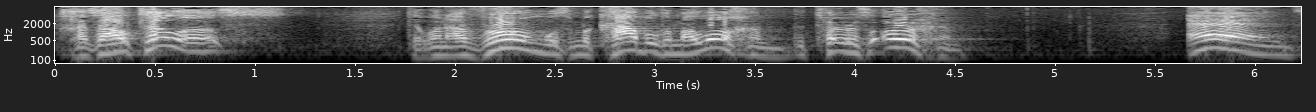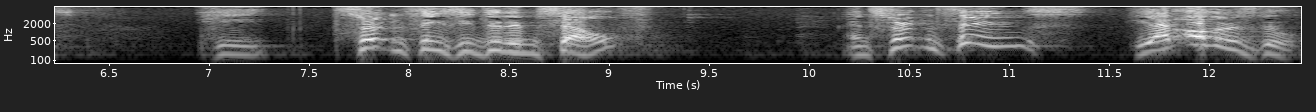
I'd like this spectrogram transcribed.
Chazal tell us that when Avram was makabel the malachim, b'teres orchim, and he, certain things he did himself, and certain things he had others do.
